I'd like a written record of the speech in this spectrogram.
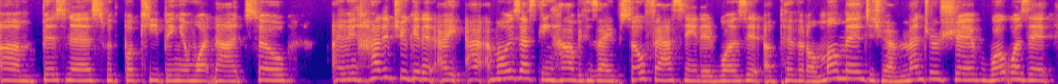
um, business with bookkeeping and whatnot. So, I mean, how did you get it? I, I'm always asking how because I'm so fascinated. Was it a pivotal moment? Did you have mentorship? What was it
